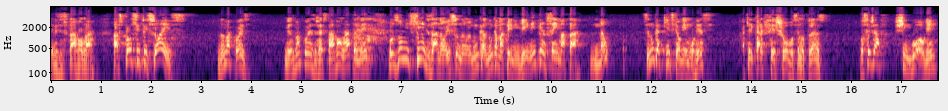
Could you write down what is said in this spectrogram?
Eles estavam lá. As prostituições, mesma coisa. Mesma coisa, já estavam lá também. Os homicídios, ah não, isso não, eu nunca, nunca matei ninguém, nem pensei em matar. Não? Você nunca quis que alguém morresse? Aquele cara que fechou você no trânsito? Você já xingou alguém?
